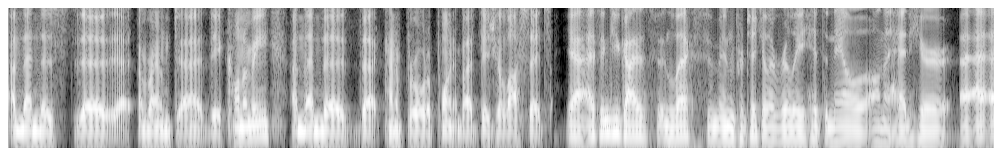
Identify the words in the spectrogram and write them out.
and then there's the uh, around uh, the economy, and then the that kind of broader point about digital assets. Yeah, I think you guys and Lex in particular really hit the nail on the head here. I, I,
